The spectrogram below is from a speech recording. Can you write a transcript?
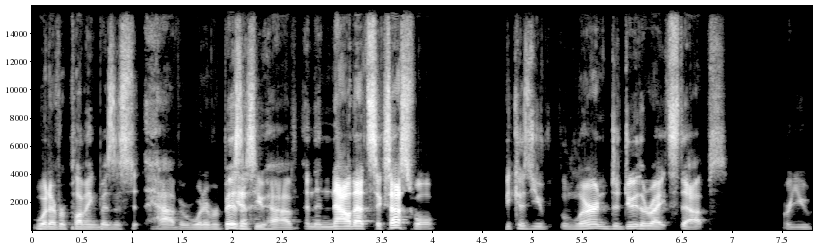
whatever plumbing business you have or whatever yeah, business you have, and then now that's successful because you've learned to do the right steps, or you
